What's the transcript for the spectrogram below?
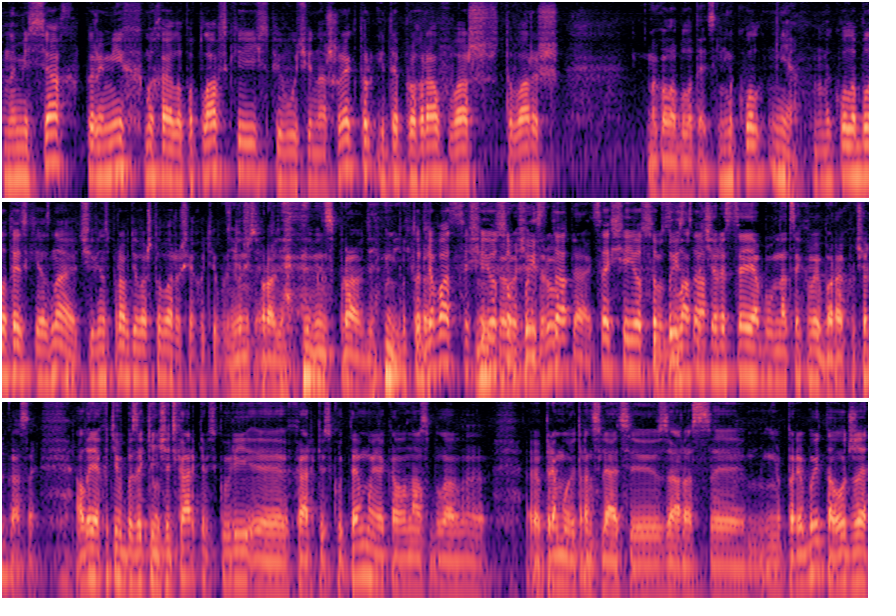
на місцях, переміг Михайло Поплавський, співучий наш ректор, і де програв ваш товариш Микола Болотецький. Микола. Ні, Микола Болотецький, я знаю. Чи він справді ваш товариш, я хотів Він справді, він справді мій. Тобто для вас це ще й Мій особиста, друг, так. це ще й Ну. Власне, через це я був на цих виборах у Черкасах. Але я хотів би закінчити харківську, рі- е, харківську тему, яка у нас була е, е, прямою трансляцією зараз перебита. Отже,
